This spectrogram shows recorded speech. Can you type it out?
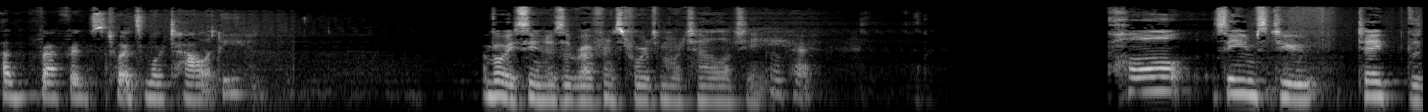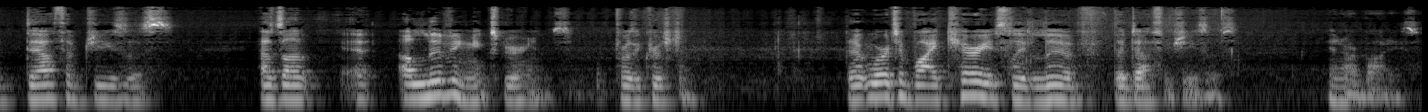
a reference towards mortality? I've always seen it as a reference towards mortality. Okay. Paul seems to take the death of Jesus as a, a living experience for the Christian. That we're to vicariously live the death of Jesus in our bodies.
